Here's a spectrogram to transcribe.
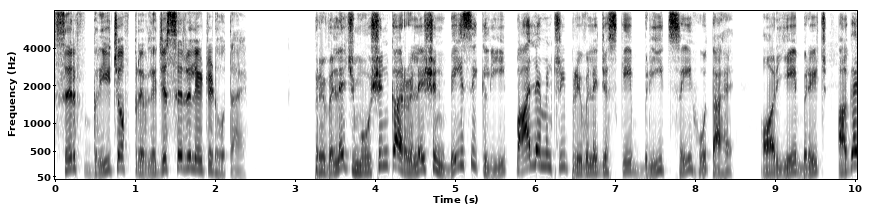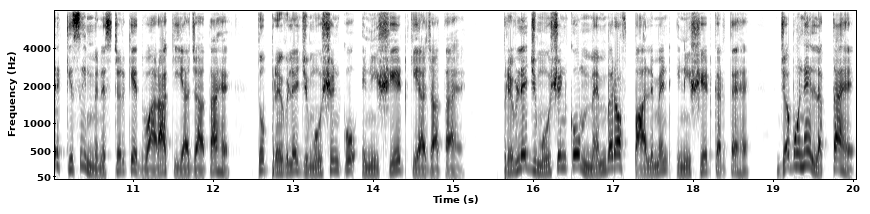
सिर्फ़ ब्रीच ऑफ़ प्रिविलेजेस से रिलेटेड होता है? प्रिविलेज मोशन का रिलेशन बेसिकली पार्लियामेंट्री प्रिविलेजेस के ब्रीच से होता है। और ये ब्रीच अगर किसी मिनिस्टर के द्वारा किया जाता है तो प्रिविलेज मोशन को इनिशिएट किया जाता है। प्रिविलेज मोशन को मेंबर ऑफ़ पार्लियामेंट इनिशिएट करते हैं, जब उन्हें लगता है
